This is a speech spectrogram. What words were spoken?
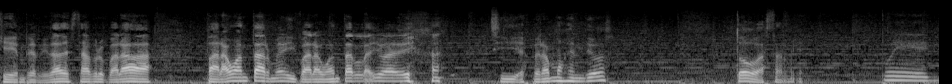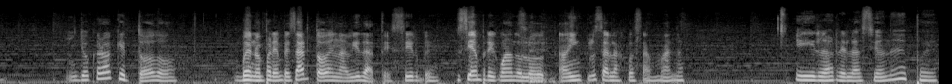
que en realidad está preparada para aguantarme y para aguantarla yo a ella. si esperamos en Dios, todo va a estar bien. Pues yo creo que todo. Bueno, para empezar, todo en la vida te sirve. Siempre y cuando lo, Sí. ah, incluso las cosas malas. Y las relaciones, pues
